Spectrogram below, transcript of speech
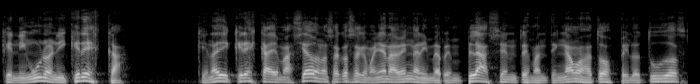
que ninguno ni crezca. Que nadie crezca demasiado, no sea cosa que mañana vengan y me reemplacen. Entonces mantengamos a todos pelotudos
